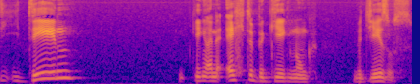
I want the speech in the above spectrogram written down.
die Ideen gegen eine echte Begegnung mit Jesus.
